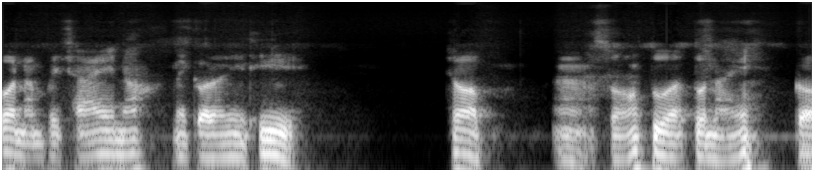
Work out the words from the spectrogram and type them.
ก็นำไปใช้เนาะในกรณีที่ชอบอ่าสองตัวตัวไหนก็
